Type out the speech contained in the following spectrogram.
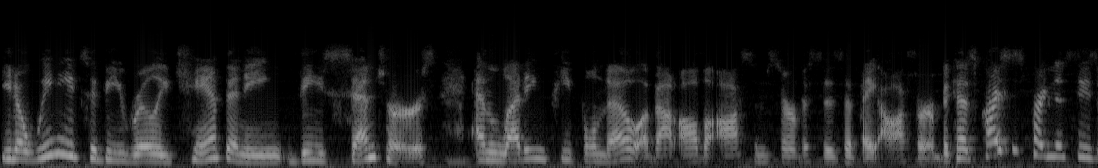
You know, we need to be really championing these centers and letting people know about all the awesome services that they offer because crisis pregnancies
